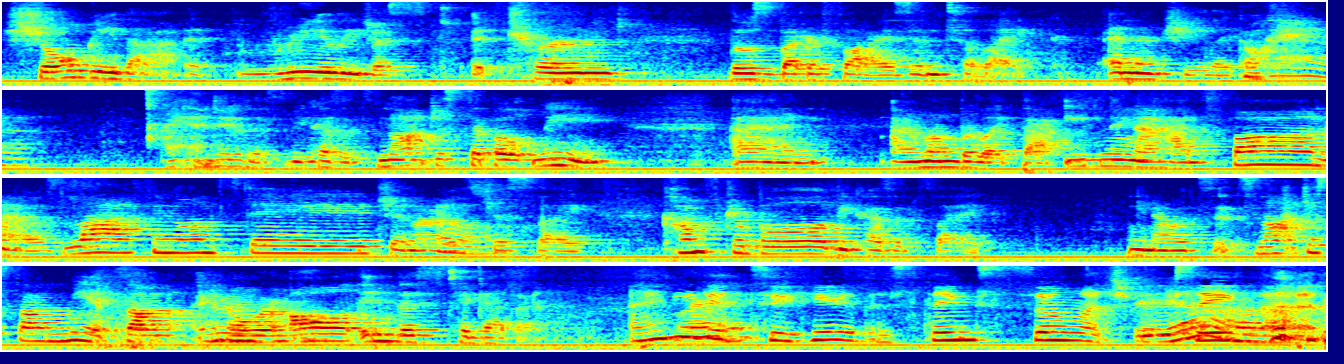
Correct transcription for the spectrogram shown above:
show me that, it really just it turned those butterflies into like energy. Like, okay, Yeah. I can do this because it's not just about me. And I remember like that evening I had fun. I was laughing on stage and I was Oh. just like comfortable because it's like you know, it's it's not just on me. It's on you know, we're Mhm. all in this together. I needed Right? to hear this. Thanks so much for Yeah. saying that.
